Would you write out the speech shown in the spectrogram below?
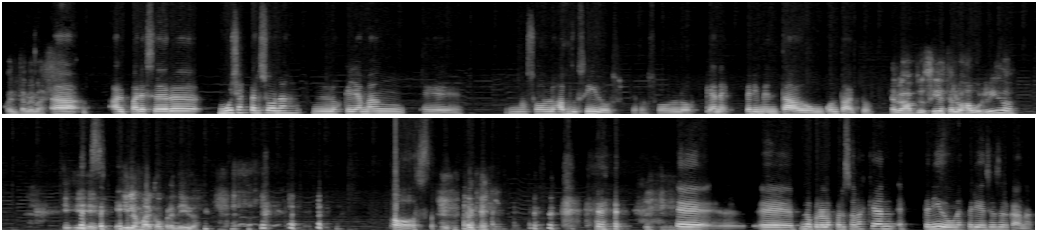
Cuéntame más. Ah, al parecer, muchas personas, los que llaman, eh, no son los abducidos, pero son los que han experimentado un contacto. Están los abducidos, están los aburridos y, los mal comprendidos. Todos. Eh, eh, no, pero las personas que han tenido una experiencia cercana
